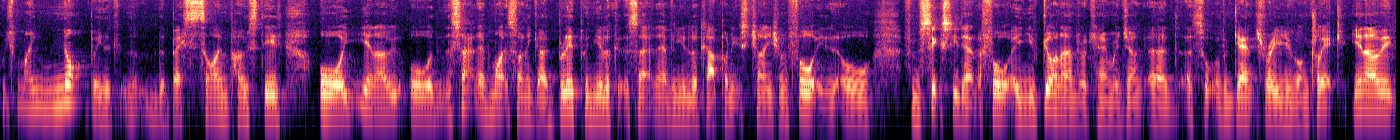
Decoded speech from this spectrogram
which may not be the, the best signposted, or you know, or the sat nav might suddenly go blip and you look at the sat nav and you look up and it's changed from 40 or from 60 down to 40 and you've gone under a camera junk, uh, a sort of a gantry and you've gone click. You know, it,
